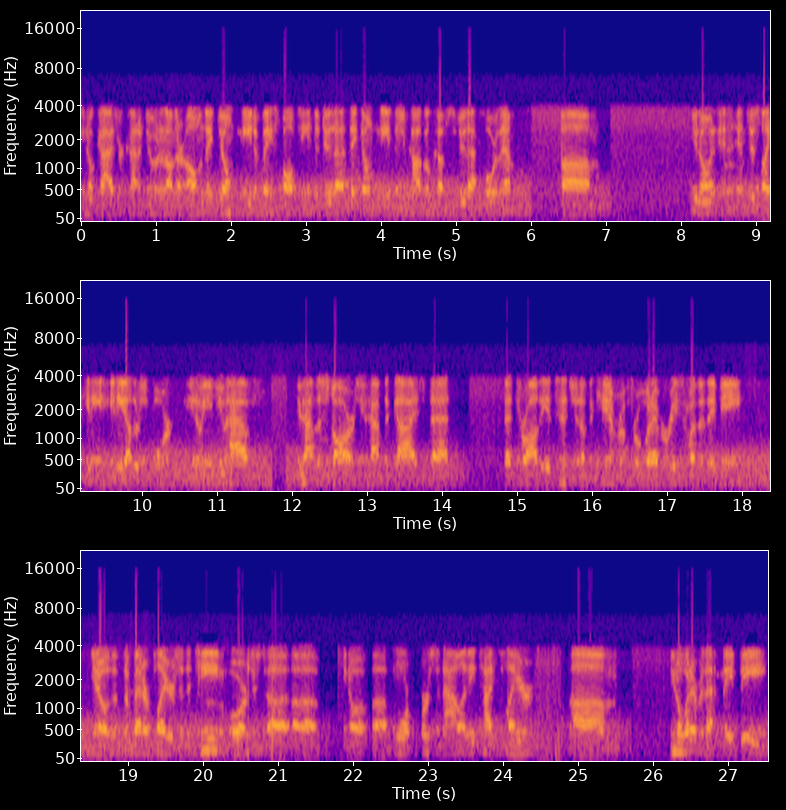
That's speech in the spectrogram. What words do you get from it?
you know, guys are kind of doing it on their own. They don't need a baseball team to do that, they don't need the Chicago Cubs to do that for them. Um, you know, and, and just like any any other sport, you know, you, you have you have the stars, you have the guys that that draw the attention of the camera for whatever reason, whether they be, you know, the, the better players of the team or just a, a you know a more personality type player, um, you know, whatever that may be.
